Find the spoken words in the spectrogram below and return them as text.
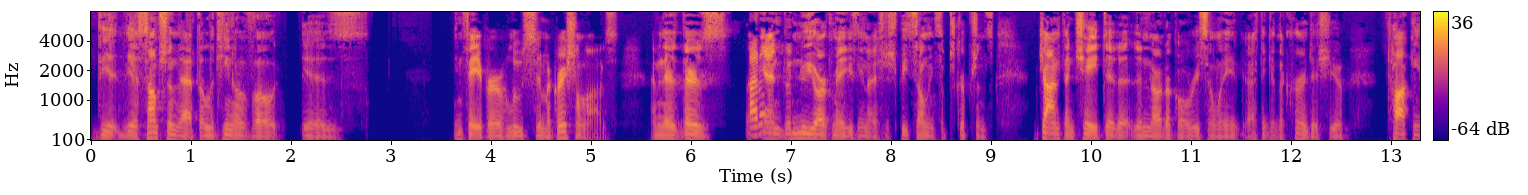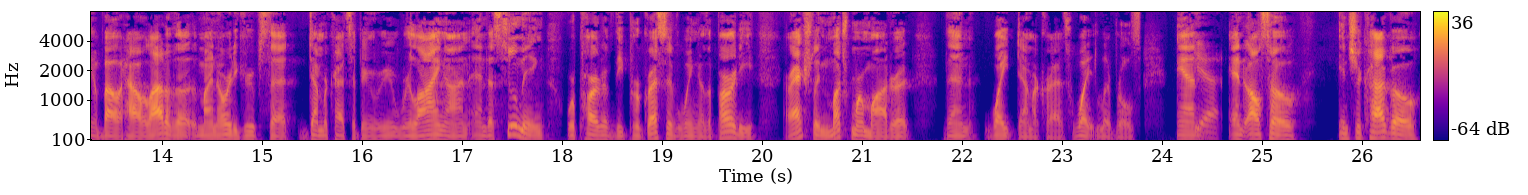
the the assumption that the Latino vote is in favor of loose immigration laws. I mean, there, there's, and the New York Magazine, I should be selling subscriptions. Jonathan Chait did, a, did an article recently, I think in the current issue, talking about how a lot of the minority groups that Democrats have been re- relying on and assuming were part of the progressive wing of the party are actually much more moderate than white Democrats, white liberals. And, yeah. and also in Chicago,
